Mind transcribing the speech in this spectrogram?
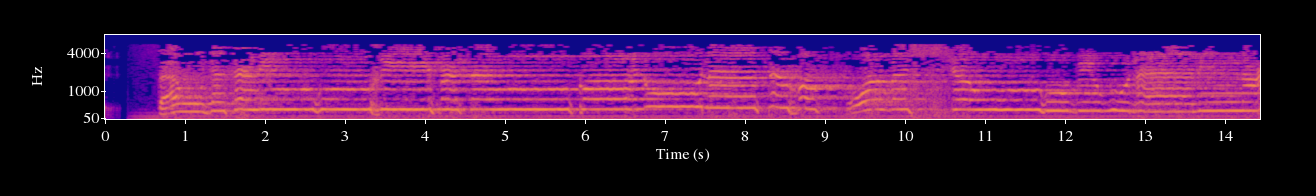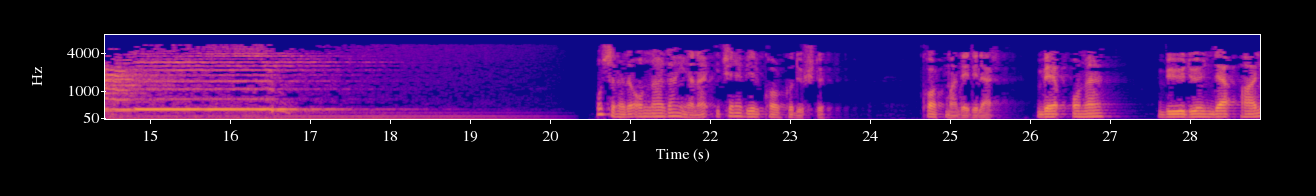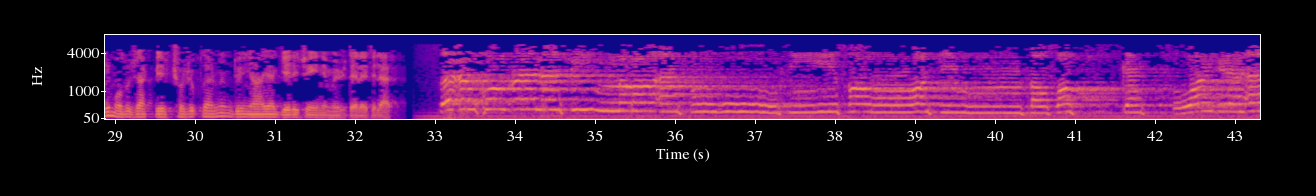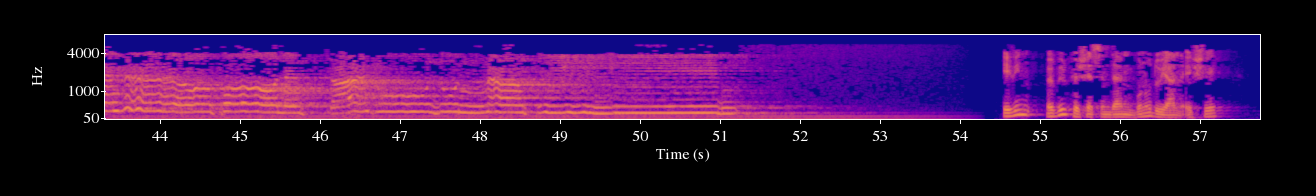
فَأَوْجَسَ مِنْهُمْ O sırada onlardan yana içine bir korku düştü. Korkma dediler ve ona büyüdüğünde alim olacak bir çocuklarının dünyaya geleceğini müjdelediler. فَأَقْبَلَتِ امْرَأَتُهُ فِي صَرَّةٍ فَصَكَّتْ وَجْهَهَا وَقَالَتْ عَجُوزٌ Evin öbür köşesinden bunu duyan eşi,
